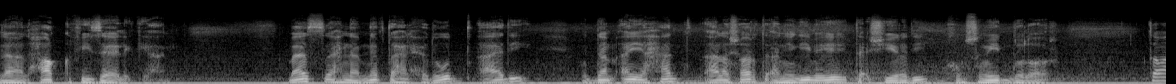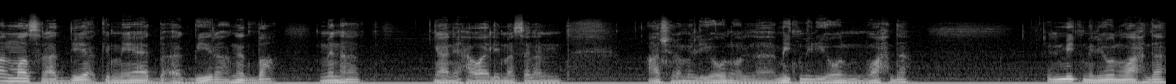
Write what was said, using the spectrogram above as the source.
لها الحق في ذلك يعني. بس إحنا بنفتح الحدود عادي. قدام أي حد على شرط أن يجيب إيه التأشيرة دي؟ خمسمية دولار. طبعا مصر هتبيع كميات بقى كبيرة نطبع منها يعني حوالي مثلا عشرة مليون ولا مية مليون واحدة. المية مليون واحدة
